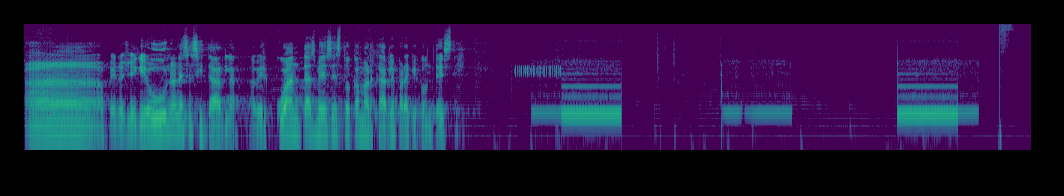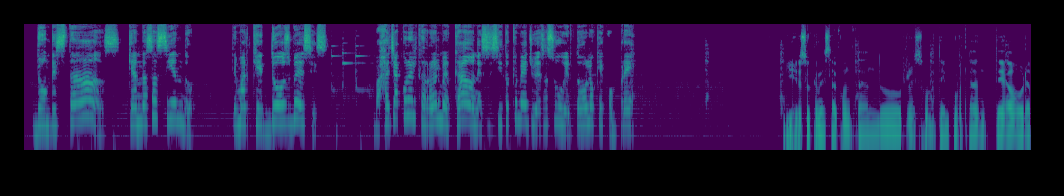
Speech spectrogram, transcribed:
Ah, pero llegue uno a necesitarla. A ver cuántas veces toca marcarle para que conteste. ¿Dónde estás? ¿Qué andas haciendo? Te marqué dos veces. Baja ya con el carro del mercado. Necesito que me ayudes a subir todo lo que compré. Y eso que me está contando resulta importante ahora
